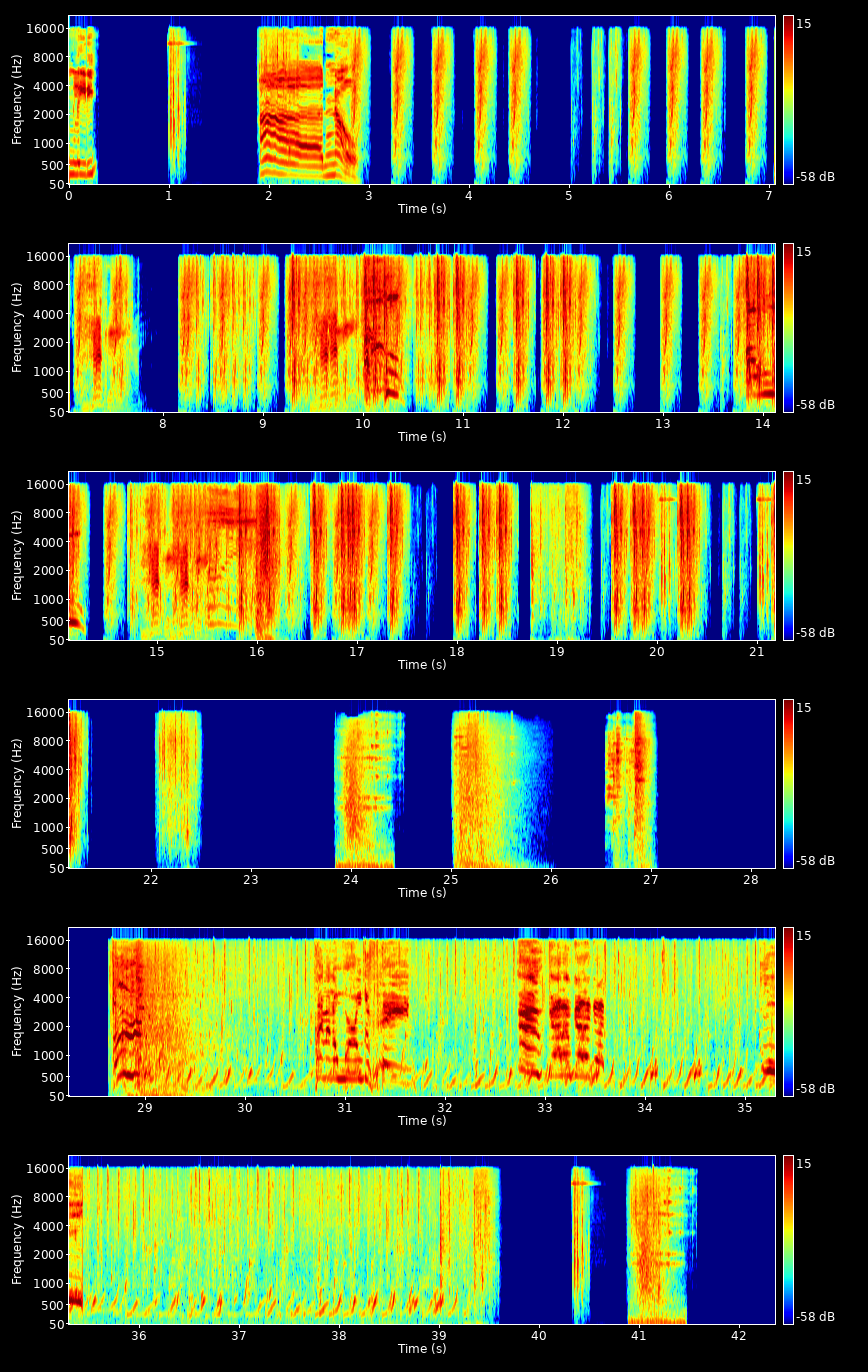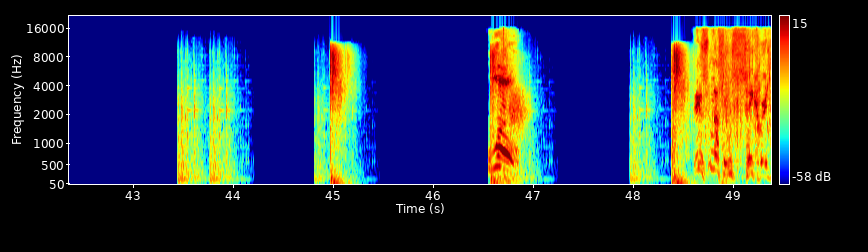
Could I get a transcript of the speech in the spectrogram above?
lady? Uh, no. oh! I'm in a world of pain. Oh, God, oh, God, oh, God. Oh. Whoa! There's nothing sacred.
